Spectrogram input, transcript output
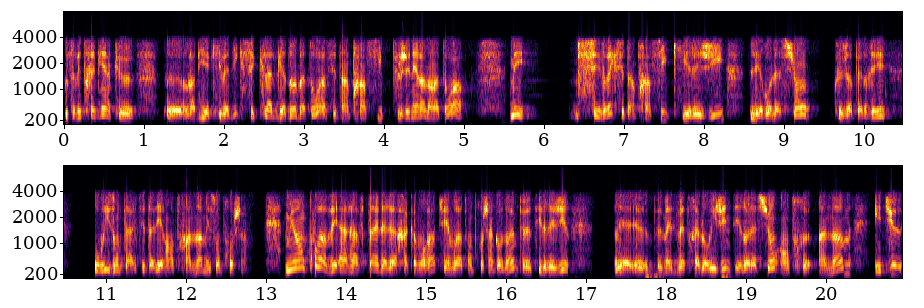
Vous savez très bien que euh, Rabbi Akiva dit que c'est klal gadol la Torah, c'est un principe général dans la Torah. Mais c'est vrai que c'est un principe qui régit les relations que j'appellerais horizontales, c'est-à-dire entre un homme et son prochain. Mais en quoi ve'ahavta le kamocha, tu aimeras ton prochain comme toi-même, peut-il régir euh, peut mettre à l'origine des relations entre un homme et Dieu?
